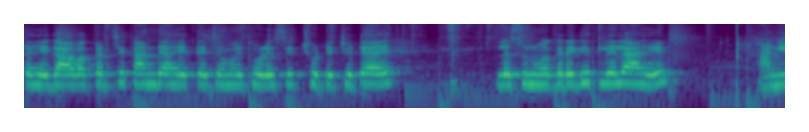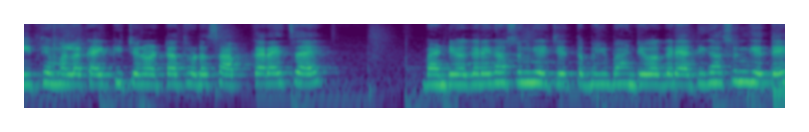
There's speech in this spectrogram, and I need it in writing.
तर हे गावाकडचे कांदे आहेत त्याच्यामुळे थोडेसे छोटे छोटे आहेत. लसूण वगैरे घेतलेलं आहे. आणि इथे मला काही किचन वाटा थोडं साफ करायचं आहे. भांडी वगैरे घासून घ्यायचे तर मी भांडी वगैरे आधी घासून घेते.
